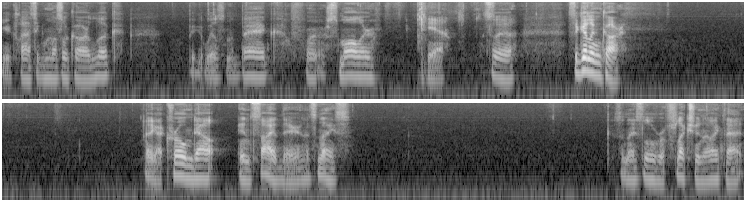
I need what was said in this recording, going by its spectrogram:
Your classic muscle car look. Bigger wheels in the back, front are smaller. Yeah, it's a, it's a good looking car. They got chromed out inside there. That's nice. It's a nice little reflection. I like that.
